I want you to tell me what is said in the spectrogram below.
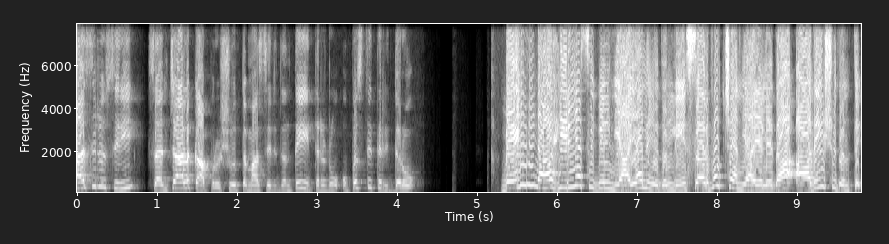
ಹಸಿರು ಸಿರಿ ಸಂಚಾಲಕ ಪುರುಷೋತ್ತಮ ಸೇರಿದಂತೆ ಇತರರು ಉಪಸ್ಥಿತರಿದ್ದರು. ಬೇಲೂರಿನ ಹಿರಿಯ ಸಿವಿಲ್ ನ್ಯಾಯಾಲಯದಲ್ಲಿ ಸರ್ವೋಚ್ಚ ನ್ಯಾಯಾಲಯದ ಆದೇಶದಂತೆ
